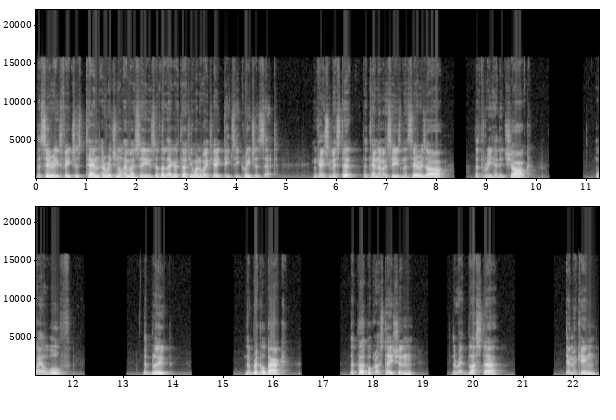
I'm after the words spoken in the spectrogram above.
The series features 10 original MOCs of the LEGO 31088 Deep Sea Creatures set. In case you missed it, the 10 MOCs in the series are the Three-Headed Shark, Whale Wolf, the Bloop, the brickleback, the purple crustacean, the red bluster, Demeking,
